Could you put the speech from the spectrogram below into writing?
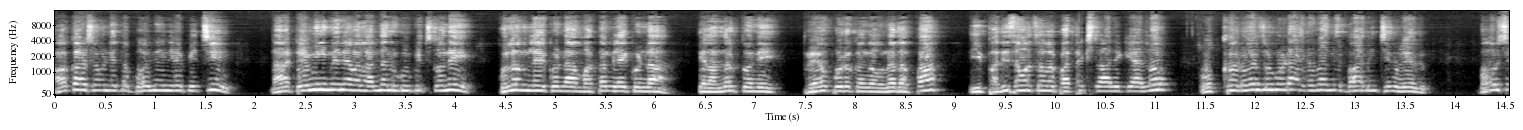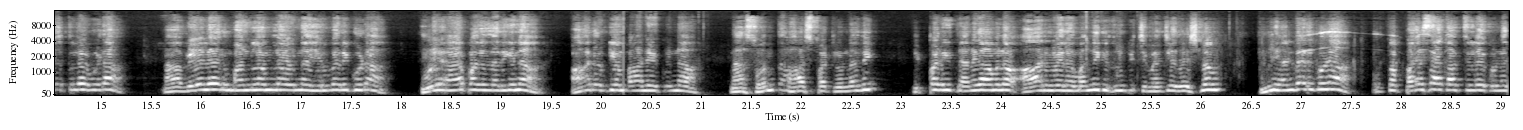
అవకాశం ఉండి ఇంత భోజనం చేపించి నా టేబుల్ మీద వాళ్ళందరినీ కూపించుకొని కులం లేకుండా మతం లేకుండా వీళ్ళందరితోని ప్రేమపూర్వకంగా ఉన్నదప్ప ఈ పది సంవత్సరాల ప్రత్యక్ష రాజకీయాల్లో ఒక్క రోజు కూడా ఎవరిని బాధించింది లేదు. భవిష్యత్తులో కూడా నా వేలేరు మండలంలో ఉన్న ఎవరికి కూడా ఏ ఆపద జరిగినా ఆరోగ్యం బాగాలేకున్నా నా సొంత హాస్పిటల్ ఉన్నది. ఇప్పటికి జనగామలో ఆరు వేల మందికి చూపించి మంచిగా చేసినాం. మీ అందరు కూడా ఒక్క పైసా ఖర్చు లేకుండా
